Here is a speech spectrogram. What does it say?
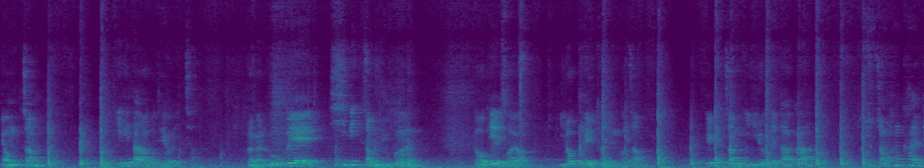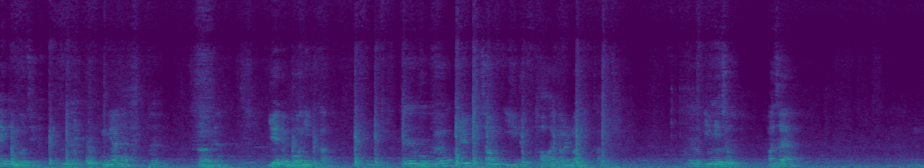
0.1이다라고 되어 있죠. 그러면 로그의 12.6은 여기에서요 이렇게 읽혀지는 거죠. 1.26에다가 소수점 한 칸을 땡긴 거지. 네, 동의하냐? 네. 그러면 얘는 뭐니까? 얘는 로그 1.26 더하기 얼마니까? 1이죠. 맞아요? 음,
